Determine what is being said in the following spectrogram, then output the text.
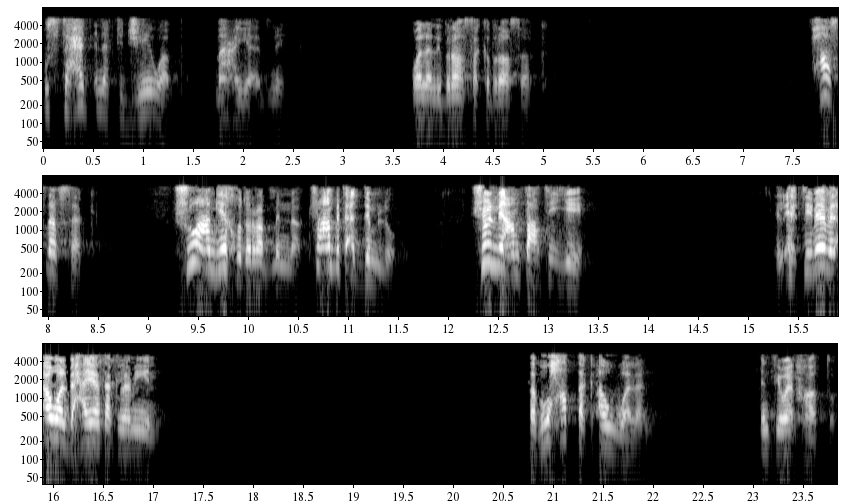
مستعد إنك تتجاوب معي يا ابني؟ ولا اللي براسك براسك. فحاص نفسك. شو عم ياخذ الرب منك؟ شو عم بتقدم له؟ شو اللي عم تعطيه إياه؟ الاهتمام الأول بحياتك لمين؟ طب هو حطك اولا. أنت وين حاطه؟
